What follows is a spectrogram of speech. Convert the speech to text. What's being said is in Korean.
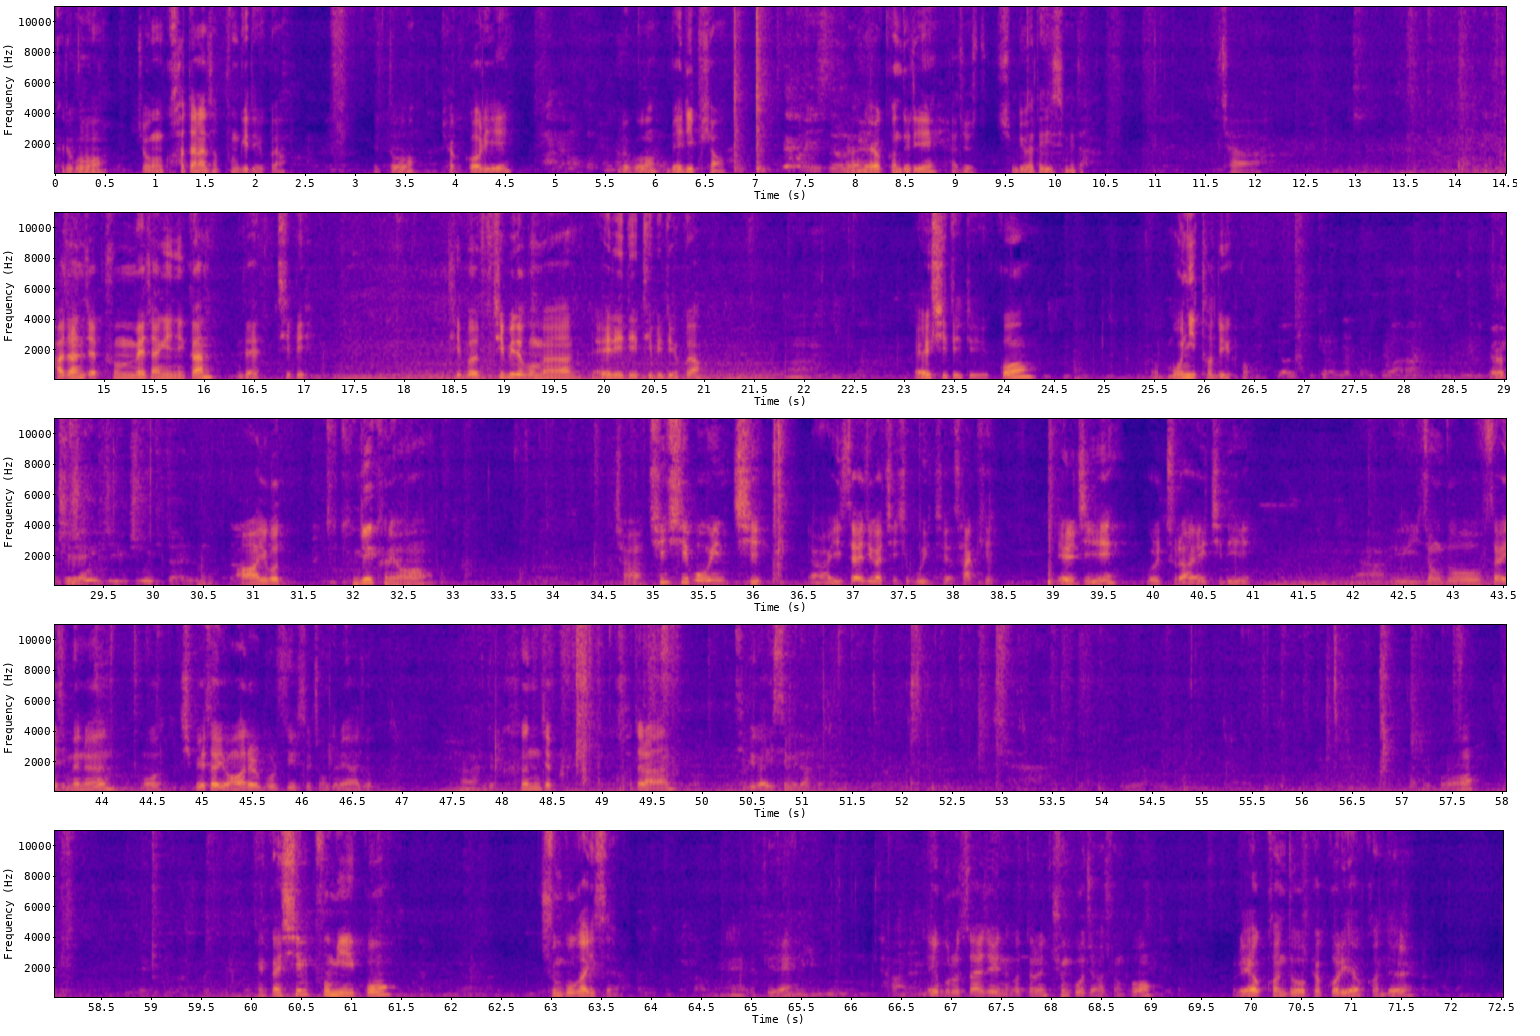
그리고 조금 커다란 선풍기도 있고요. 또 벽걸이 그리고 메리평 이런 에어컨들이 아주 준비가 되어 있습니다. 자 가전제품 매장이니까 이제 TV TV, TV도 보면 LED TV도 있고요. 어, LCD도 있고, 그 모니터도 있고. 이렇게. 65인치, 65인치짜리 있는데. 아, 이거 굉장히 크네요. 자, 75인치. 야, 이 사이즈가 75인치야. 4K. LG 울트라 HD. 야, 이 정도 사이즈면은 뭐 집에서 영화를 볼 수 있을 정도네요. 아주 아, 이제 큰 이제 커다란 TV가 있습니다. 자, 그리고 그러니까 신품이 있고 중고가 있어요. 네, 이렇게 다 내부로 쌓여져 있는 것들은 중고죠, 중고. 그리고 에어컨도 벽걸이 에어컨들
